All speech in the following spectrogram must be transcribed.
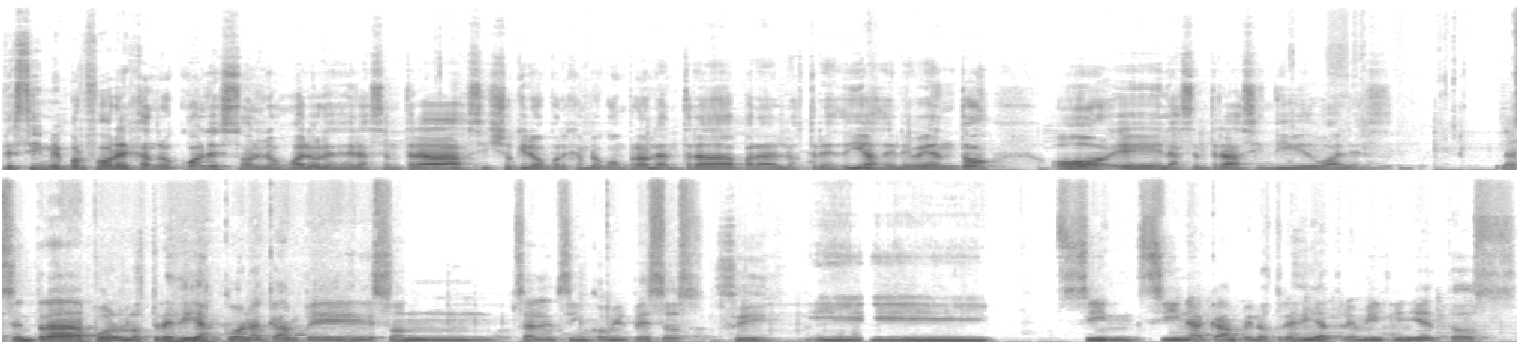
decime por favor Alejandro, cuáles son los valores de las entradas si yo quiero, por ejemplo, comprar la entrada para los tres días del evento o eh, las entradas individuales? Las entradas por los tres días con acampe son, salen 5 mil pesos. Sí. Y, sin, sin acampe los tres días 3.500,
